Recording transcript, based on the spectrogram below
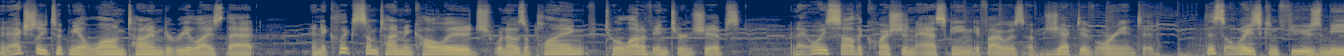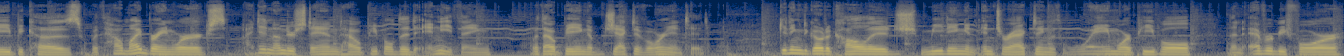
It actually took me a long time to realize that, and it clicked sometime in college when I was applying to a lot of internships, and I always saw the question asking if I was objective oriented. This always confused me because, with how my brain works, I didn't understand how people did anything without being objective oriented. Getting to go to college, meeting and interacting with way more people than ever before,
